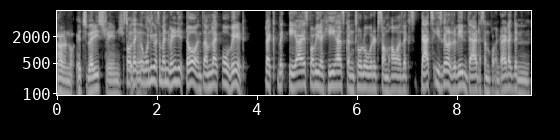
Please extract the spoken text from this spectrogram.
I don't know it's very strange So, It like, the only person when, when he turns, I'm like, oh, wait. Like, the AI is probably like, he has control over it somehow. Like, that's, he's going to reveal that at some point, right? Like, that Mm.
